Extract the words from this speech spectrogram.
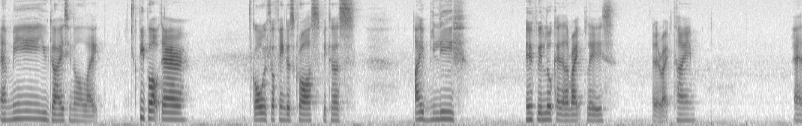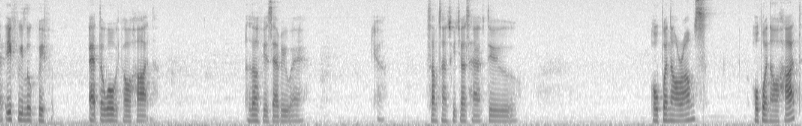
And may you guys you know like people out there go with your fingers crossed because I believe if we look at the right place at the right time and if we look with at the world with our heart love is everywhere. Yeah. Sometimes we just have to open our arms open our heart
